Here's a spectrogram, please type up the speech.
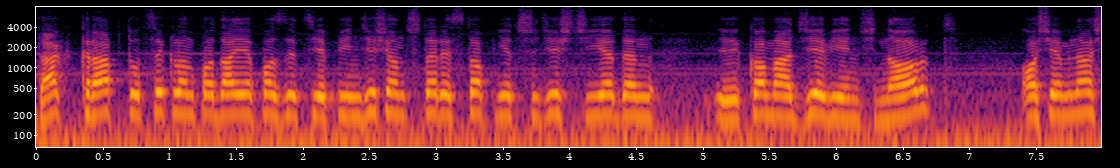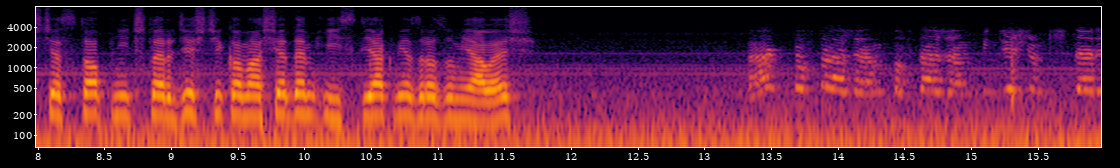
Tak, krab, tu cyklon podaje pozycję 54 stopnie 31,9 nord, 18 stopni 40,7 east. Jak mnie zrozumiałeś? Tak, powtarzam, powtarzam, 54,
